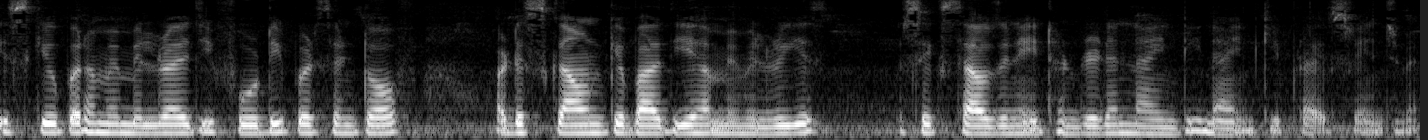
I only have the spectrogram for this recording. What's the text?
इसके ऊपर हमें मिल रहा है जी फोर्टी परसेंट ऑफ़ और डिस्काउंट के बाद ये हमें मिल रही है six thousand eight hundred and ninety nine की प्राइस रेंज में।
